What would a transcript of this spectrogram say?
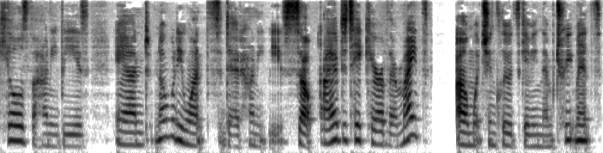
kills the honeybees and nobody wants dead honeybees. So I have to take care of their mites, um, which includes giving them treatments.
